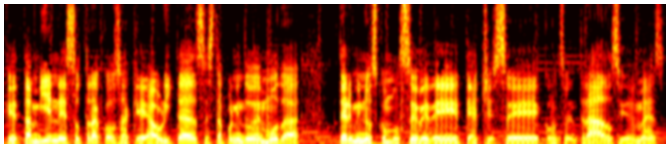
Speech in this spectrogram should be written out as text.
que también es otra cosa, que ahorita se está poniendo de moda términos como CBD, THC, concentrados y demás,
